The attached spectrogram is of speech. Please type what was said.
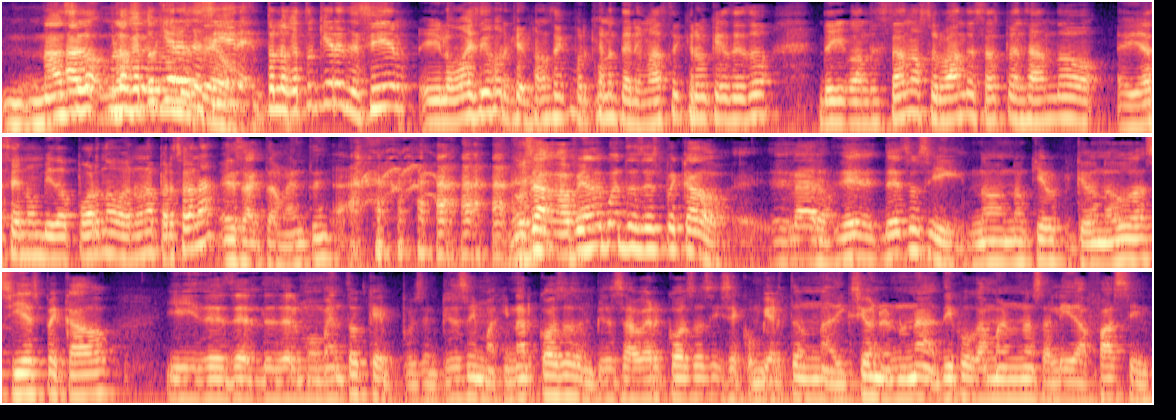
nace, lo, lo que tú quieres decir, lo que tú quieres decir, y lo voy a decir porque no sé por qué no te animaste, creo que es eso, de que cuando te estás masturbando estás pensando eh, ya sea en un video porno o en una persona. Exactamente. o sea, a final de cuentas es pecado. Claro. De, de, eso sí, no, no quiero que quede una duda, sí es pecado. Y desde, desde el momento que pues empiezas a imaginar cosas, empiezas a ver cosas y se convierte en una adicción, en una, dijo Gama, en una salida fácil,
